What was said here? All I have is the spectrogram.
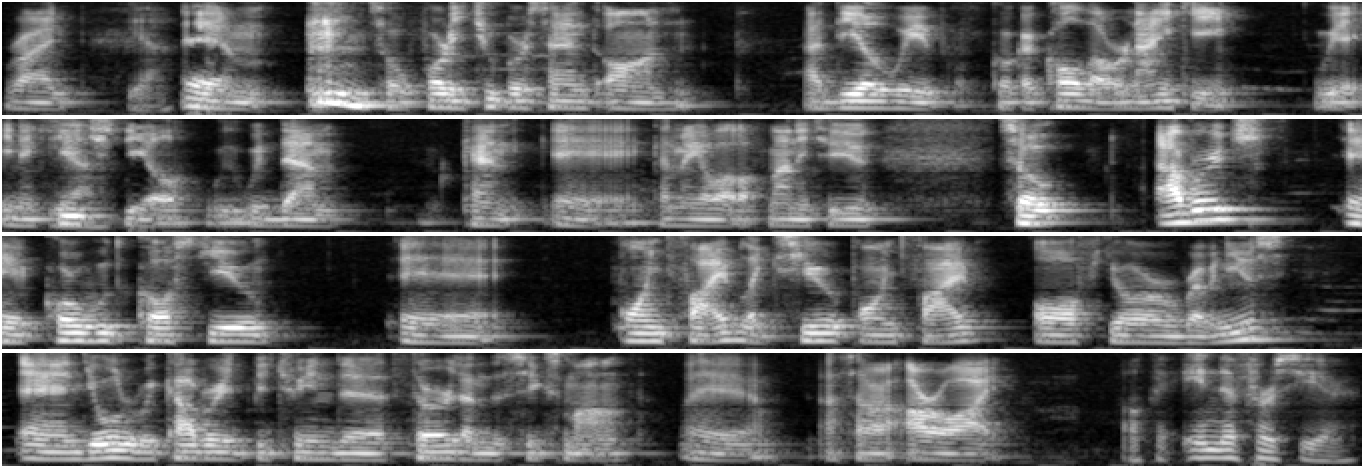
right yeah. Um, so 42% on a deal with Coca-Cola or Nike with, in a huge yeah. deal with, with, them can uh, can make a lot of money to you. So average uh, core would cost you uh, 0.5, like 0.5 of your revenues, and you will recover it between the third and the sixth month uh, as our ROI. Okay, in the first year.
